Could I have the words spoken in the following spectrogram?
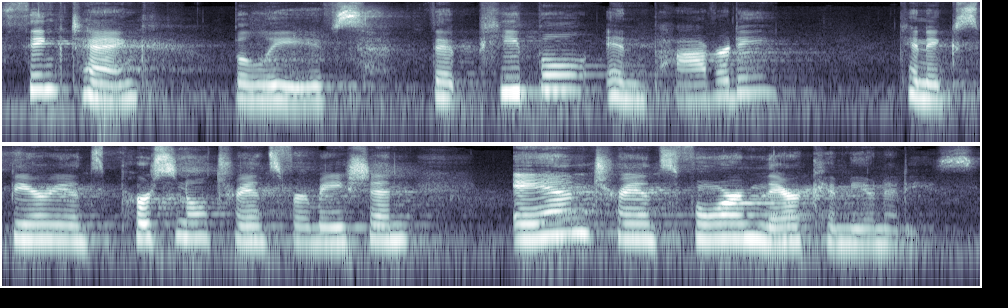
Think Tank believes that people in poverty can experience personal transformation and transform their communities.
